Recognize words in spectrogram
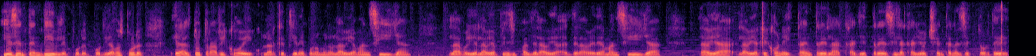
y es entendible por, digamos por el alto tráfico vehicular que tiene por lo menos la vía Mansilla, la, la vía principal de la vía, de la vereda Mansilla, la vía, la vía que conecta entre la calle 3 y la calle 80 en el sector de,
